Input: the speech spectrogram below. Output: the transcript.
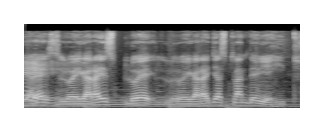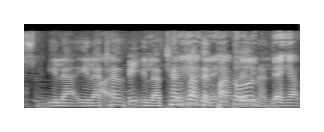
Garay es- Lo de Garay es- lo de- lo de Garay ya es plan de viejitos. Y, la, y, la Ah, chan- y las chanclas del a pato Felipe- Donald. Deje, a-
